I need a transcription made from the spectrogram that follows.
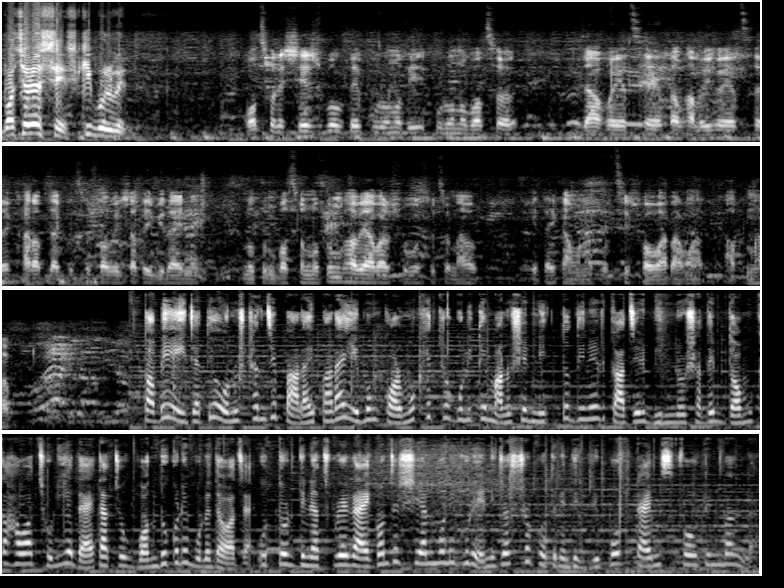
বছরের শেষ কি বলবেন? বছরের শেষ বলতে পুরনো পুরনো বছর যা হয়েছে তা ভালোই হয়েছে, খারাপ যা কিছু সবের সাথেই বিদায় নেই। নতুন বছর নতুনভাবে আবার শুভ সূচনা হোক, এটাই কামনা করছি সবার, আমার, আপনার। তবে এই জাতীয় অনুষ্ঠান যে পাড়ায় পাড়ায় এবং কর্মক্ষেত্রগুলিতে মানুষের নিত্যদিনের কাজের ভিন্ন স্বাদের দমকা হাওয়া ছড়িয়ে দেয়, তা চোখ বন্ধ করে বলে দেওয়া যায়। উত্তর দিনাজপুরের রায়গঞ্জের শিয়ালমণি ঘুরে নিজস্ব প্রতিনিধির রিপোর্ট, টাইমস, ফোরটিন বাংলা।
